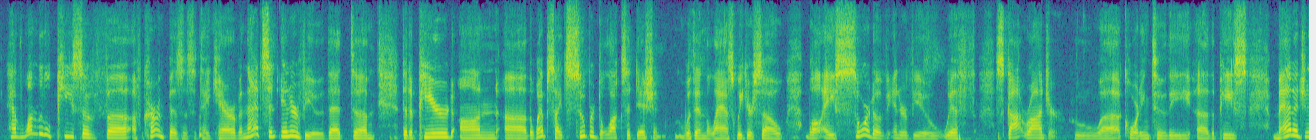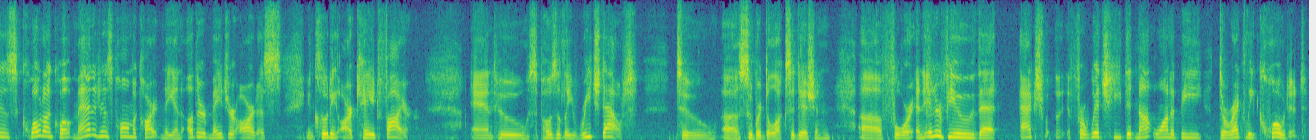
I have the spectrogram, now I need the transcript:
have one little piece of of current business to take care of, and that's an interview that um, that appeared on the website Super Deluxe Edition within the last week or so. Well, a sort of interview with Scott Rodger. Who, uh, according to the uh, the piece, manages quote unquote manages Paul McCartney and other major artists, including Arcade Fire, and who supposedly reached out to uh, Super Deluxe Edition uh, for an interview that actu- for which he did not want to be directly quoted,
